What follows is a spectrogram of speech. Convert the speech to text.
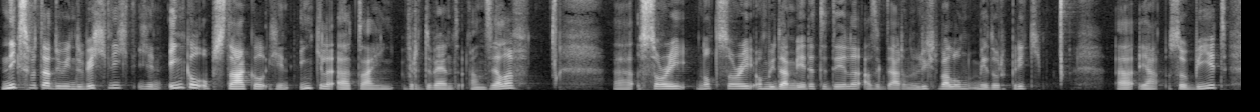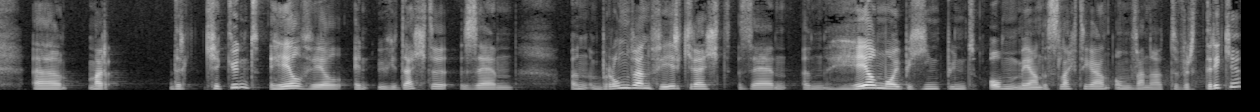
Niks wat dat u in de weg ligt, geen enkel obstakel, geen enkele uitdaging verdwijnt vanzelf. Uh, sorry, not sorry om u dat mede te delen als ik daar een luchtballon mee doorprik. ja, so be it. maar er, je kunt heel veel en je gedachten zijn een bron van veerkracht, zijn een heel mooi beginpunt om mee aan de slag te gaan, om vanuit te vertrekken.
